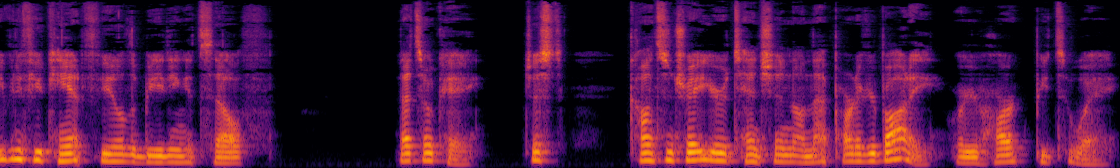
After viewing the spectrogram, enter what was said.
Even if you can't feel the beating itself, that's okay. Just concentrate your attention on that part of your body where your heart beats away.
